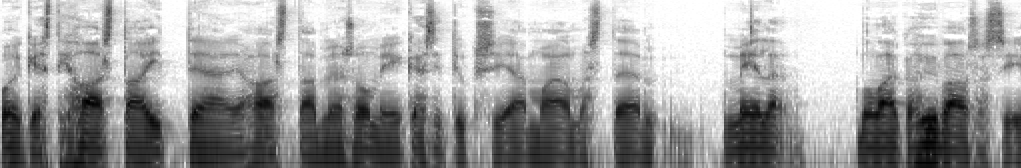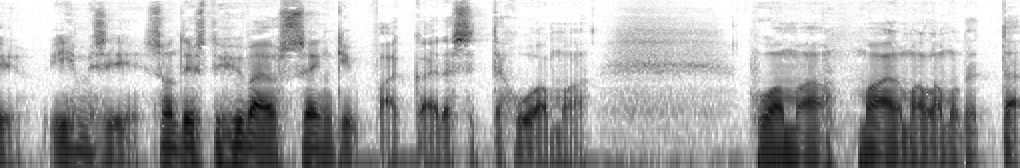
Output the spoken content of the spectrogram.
oikeasti haastaa itseään ja haastaa myös omia käsityksiään maailmasta. Ja meillä me ollaan aika hyväosaisia ihmisiä. Se on tietysti hyvä, jos senkin vaikka edes sitten huomaa, huomaa maailmalla, mutta että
